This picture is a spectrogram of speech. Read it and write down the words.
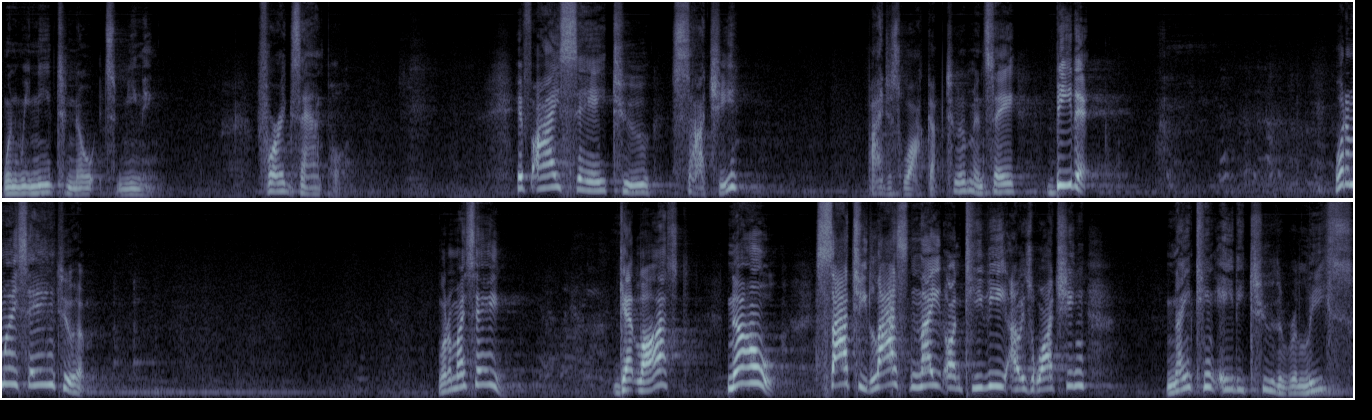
when we need to know its meaning. For example, if I say to Sachi, I just walk up to him and say, beat it, what am I saying to him? What am I saying? Get lost? No. Sachi, last night on TV, I was watching 1982, the release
